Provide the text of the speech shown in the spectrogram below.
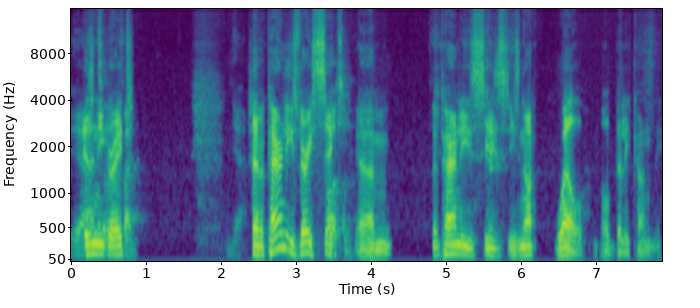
Yeah, Isn't he a lot of great? fun. So apparently he's very sick. Awesome. Um, apparently he's, he's, he's not well, old Billy Connolly.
